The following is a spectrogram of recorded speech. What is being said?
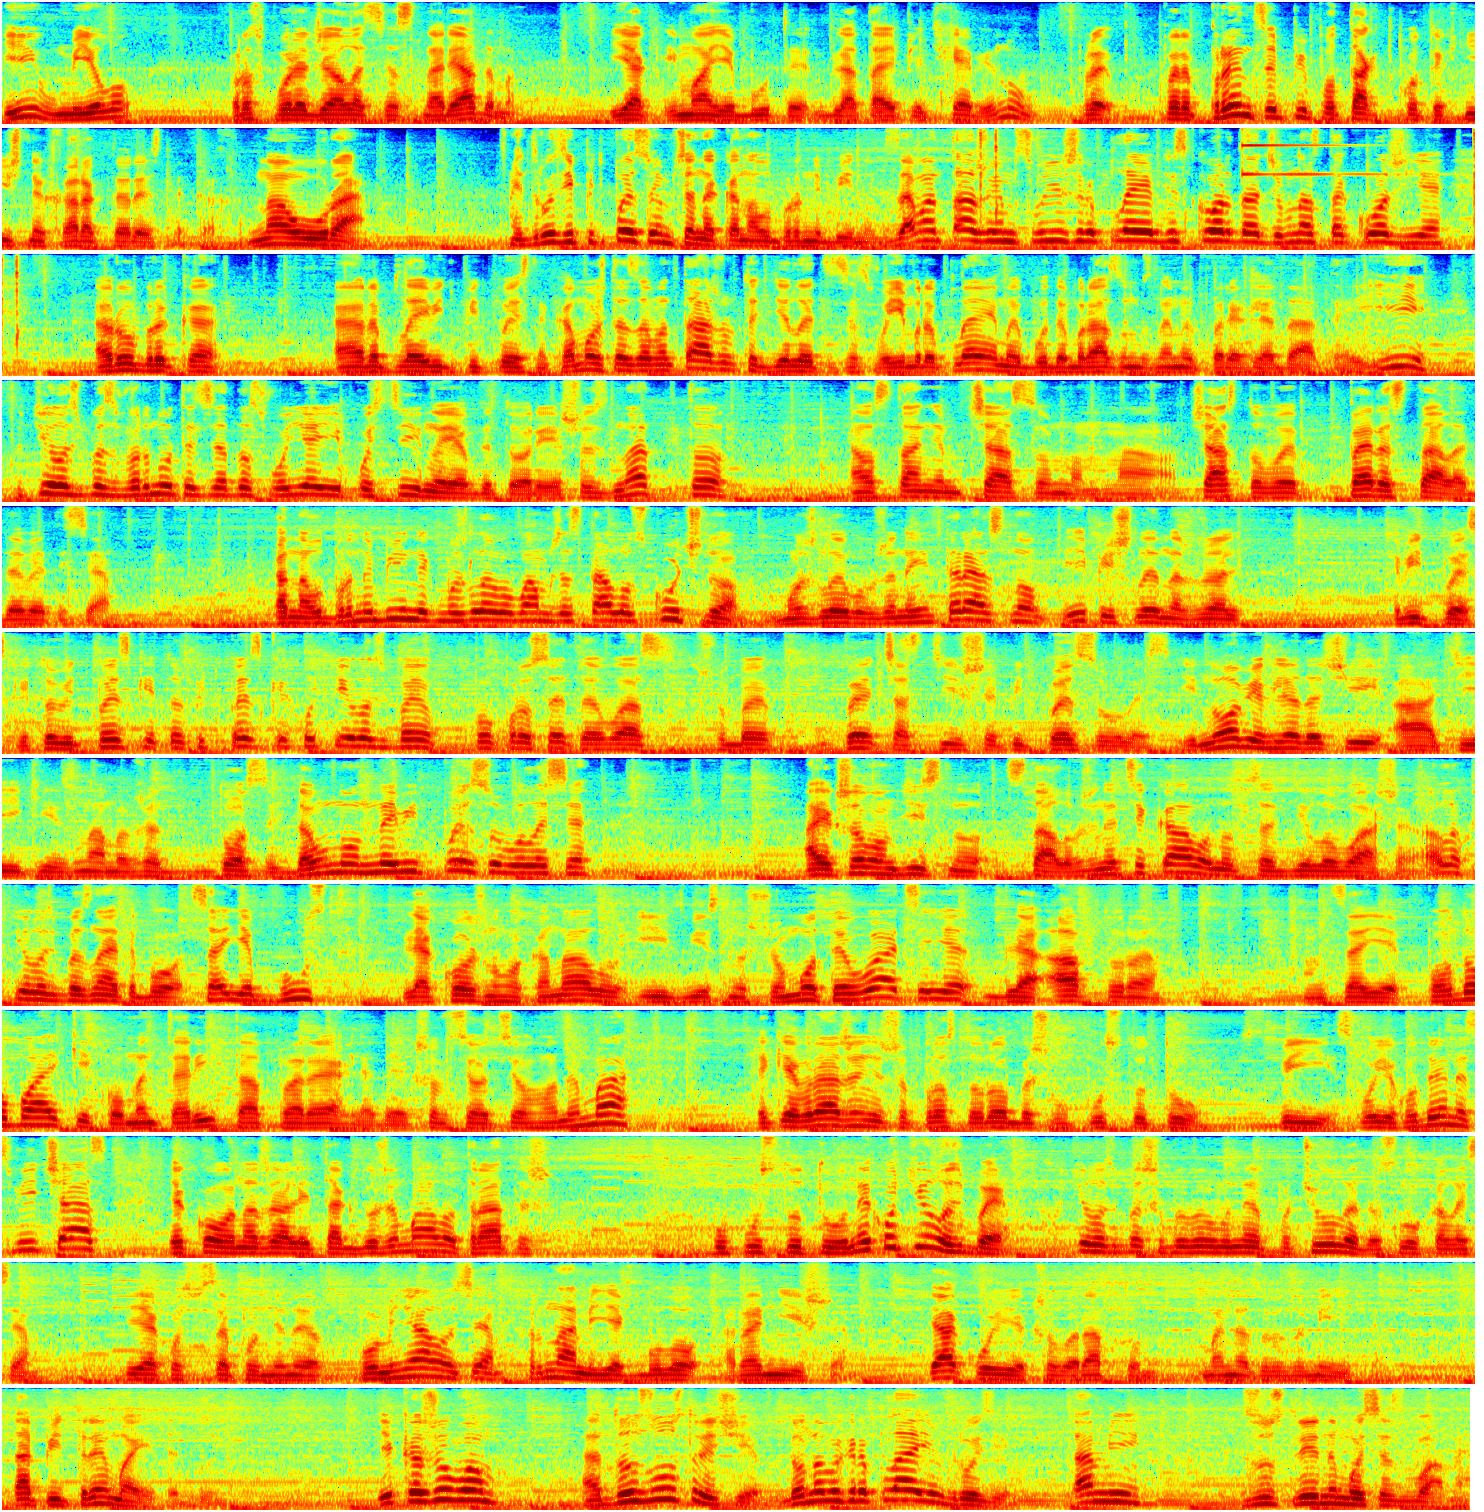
І вміло розпоряджалася снарядами як і має бути для Type 5 Heavy. Ну, при, при принципі, по тактико-технічних характеристиках. На ура! І друзі, підписуємося на канал Бронебійник. Завантажуємо свої ж реплеї в Discord, адже в нас також є рубрика е, реплей від підписника. Можете завантажувати, ділитися своїм реплеєм, ми будемо разом з ними переглядати. І хотілося б звернутися до своєї постійної аудиторії. Щось надто останнім часом часто ви перестали дивитися Канал Бронебійник, можливо, вам вже стало скучно, можливо, вже не інтересно, і пішли, на жаль, відписки. То відписки, то підписки. Хотілося б попросити вас, щоб ви частіше підписувались. І нові глядачі, а ті, які з нами вже досить давно не відписувалися. А якщо вам дійсно стало вже не цікаво, ну це діло ваше. Але хотілося б, знаєте, бо це є буст для кожного каналу, і звісно, що мотивація для автора це є подобайки, коментарі та перегляди. Якщо всього цього нема, таке враження, що просто робиш у пустоту свої, свої години, свій час, якого, на жаль, і так дуже мало, тратиш у пустоту. Не хотілося би. Хотілося б, щоб ви мене почули, дослухалися і якось все помінялося, принаймні як було раніше. Дякую, якщо ви раптом мене зрозумієте. Та підтримаєте, друзі. І кажу вам е, до зустрічі, до нових реплеїв, друзі. Там і зустрінемося з вами.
